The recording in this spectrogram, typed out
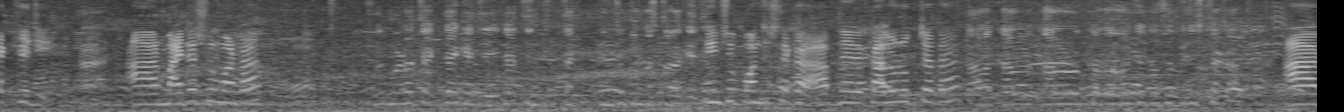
এক কেজি। হ্যাঁ। আর মাইটা সুরমাটা? সুরমাটা চারটে কেজি এটা তিনশো পঞ্চাশ টাকা কেজি। তিনশো পঞ্চাশ টাকা। আপনার কালো রূপচাঁদা? কালো কালো কালো রূপটা হচ্ছে দুশো তিরিশ টাকা। আর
